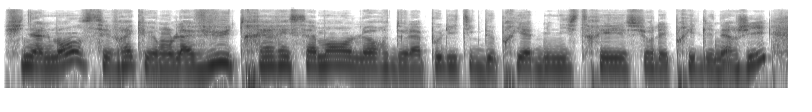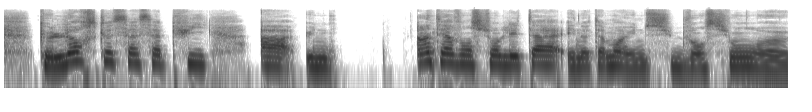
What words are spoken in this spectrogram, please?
finalement, c'est vrai qu'on l'a vu très récemment lors de la politique de prix administrés sur les prix de l'énergie, que lorsque ça s'appuie à une intervention de l'État et notamment à une subvention euh,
